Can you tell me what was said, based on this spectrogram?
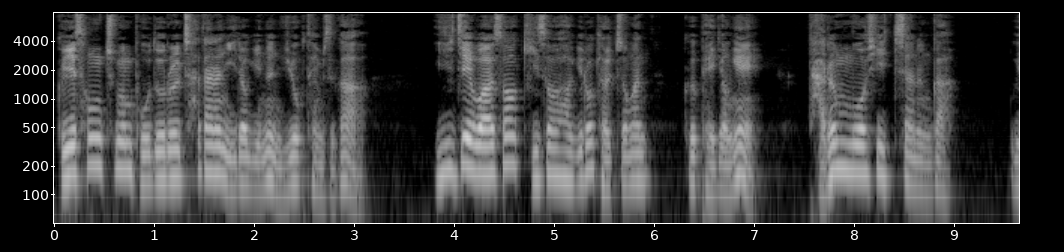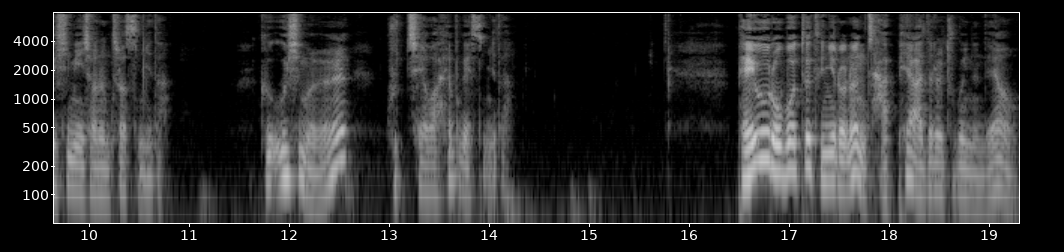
그의 성추문 보도를 차단한 이력이 있는 뉴욕타임스가 이제 와서 기소하기로 결정한 그 배경에 다른 무엇이 있지 않은가 의심이 저는 들었습니다. 그 의심을 구체화해 보겠습니다. 배우 로버트 드니로는 자폐 아들을 두고 있는데요.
